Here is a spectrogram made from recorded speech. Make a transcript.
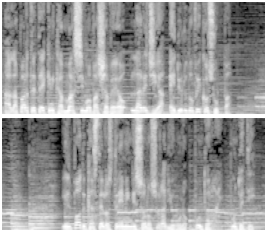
alla parte tecnica Massimo Vasciaveo, la regia è di Ludovico Suppa. Il podcast e lo streaming sono su radio1.rai.it.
